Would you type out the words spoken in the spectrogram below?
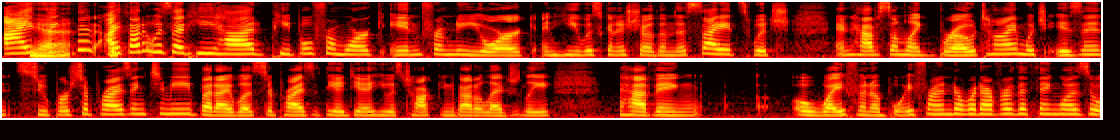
I Yeah. think that I thought it was that he had people from work in from New York and he was going to show them the sites which and have some like bro time which isn't super surprising to me but I was surprised at the idea he was talking about allegedly having a wife and a boyfriend or whatever the thing was a,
